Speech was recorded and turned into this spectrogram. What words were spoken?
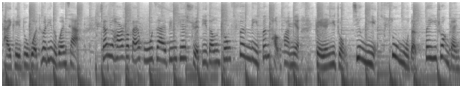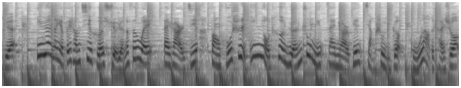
才可以度过特定的关卡。小女孩和白狐在冰天雪地当中奋力奔跑的画面，给人一种静谧肃穆的悲壮感觉。音乐呢也非常契合雪原的氛围，戴上耳机，仿佛是因纽特原住民在你耳边讲述一个古老的传说。《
